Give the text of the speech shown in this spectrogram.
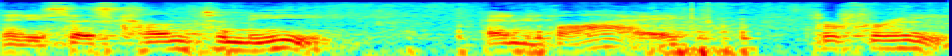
And He says, come to me and buy for free.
